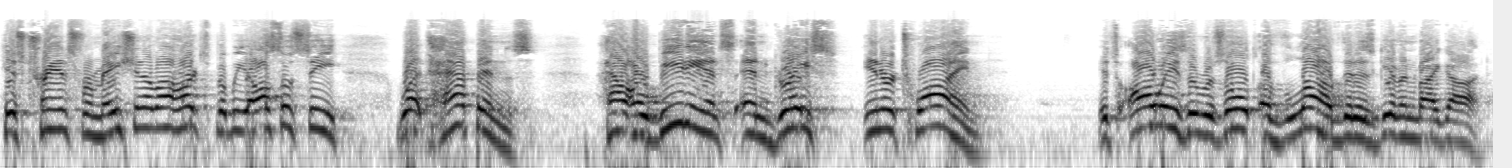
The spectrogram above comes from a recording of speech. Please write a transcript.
His transformation of our hearts, but we also see what happens, how obedience and grace intertwine it's always the result of love that is given by God.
